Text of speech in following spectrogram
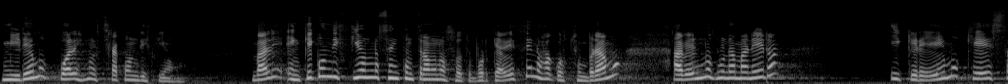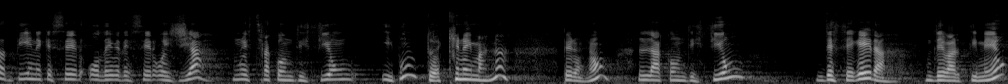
miremos cuál es nuestra condición. ¿Vale? ¿En qué condición nos encontramos nosotros? Porque a veces nos acostumbramos a vernos de una manera y creemos que esa tiene que ser o debe de ser o es ya nuestra condición y punto, es que no hay más nada. Pero no, la condición de ceguera de Bartimeo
